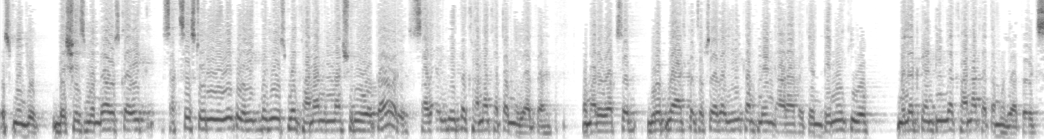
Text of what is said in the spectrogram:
उसमें जो डिशेस मिल रहा है, उसका एक सक्सेस स्टोरी ये है कि एक बजे उसमें खाना मिलना शुरू होता है और सवा एक बजे तक खाना खत्म हो जाता है। हमारे व्हाट्सएप ग्रुप में आजकल सबसे ज़्यादा यही कंप्लेंट आ रहा था कैंटीन में कि वो मिलेट कैंटीन का खाना खत्म हो जाता है। इट्स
